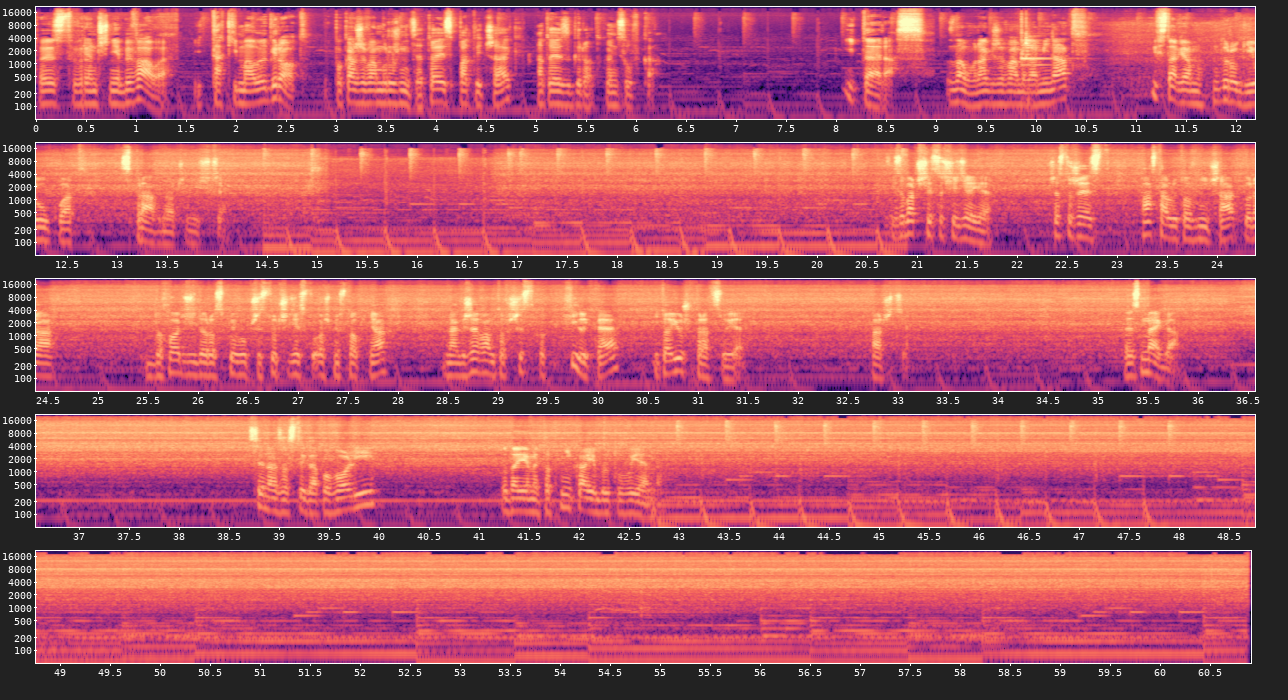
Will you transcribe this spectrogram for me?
To jest wręcz niebywałe. I taki mały grot. Pokażę Wam różnicę. To jest patyczek, a to jest grot, końcówka. I teraz znowu nagrzewamy laminat i wstawiam drugi układ, sprawny oczywiście. Zobaczcie co się dzieje. Przez to, że jest pasta lutownicza, która dochodzi do rozpływu przy 138 stopniach, nagrzewam to wszystko chwilkę i to już pracuje. Patrzcie. To jest mega. Cyna zastyga powoli. Dodajemy topnika i bluetoothujemy.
